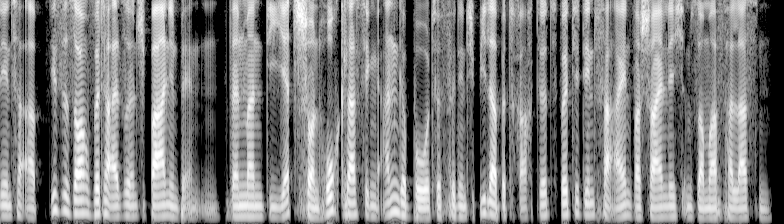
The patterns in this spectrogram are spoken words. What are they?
lehnte ab. Die Saison wird er also in Spanien beenden. Wenn man die jetzt schon hochklassigen Angebote für den Spieler betrachtet, wird er den Verein wahrscheinlich im Sommer verlassen.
